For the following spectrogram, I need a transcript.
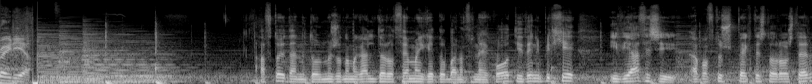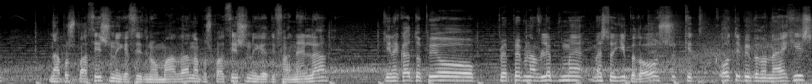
Radio. Αυτό ήταν το, νομίζω το μεγαλύτερο θέμα για τον Παναθηναϊκό, ότι δεν υπήρχε η διάθεση από αυτούς τους παίκτες στο ρόστερ να προσπαθήσουν για αυτή την ομάδα, να προσπαθήσουν για τη φανέλα. Και είναι κάτι το οποίο πρέ- πρέπει να βλέπουμε μέσα στο γήπεδο. Όσο και ό,τι επίπεδο να έχεις,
